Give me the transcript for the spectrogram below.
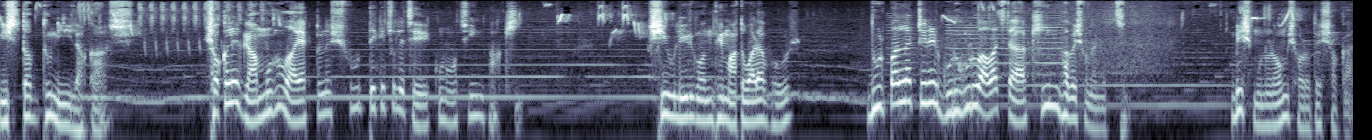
নিস্তব্ধ নীল আকাশ। সকালের গ্রাম্য হাওয়ায় একটানা সুর দেখে চলেছে কোন অচিন পাখি। শিউলির গন্ধে মাতোয়ারা ভোর। দূরপাল্লার ট্রেনের গুরু গুরু আওয়াজটা ক্ষীণভাবে শোনা যাচ্ছে। বেশ মনোরম শরতের সকাল।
